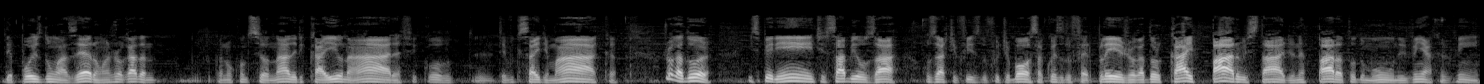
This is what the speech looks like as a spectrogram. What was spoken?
depois do 1 a 0 uma jogada que não aconteceu nada, ele caiu na área, ficou, teve que sair de maca. Jogador experiente, sabe usar os artifícios do futebol, essa coisa do fair play, o jogador cai para o estádio, né? Para todo mundo, e vem, vem,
